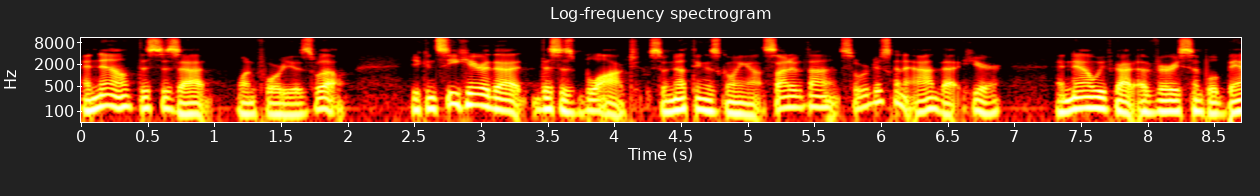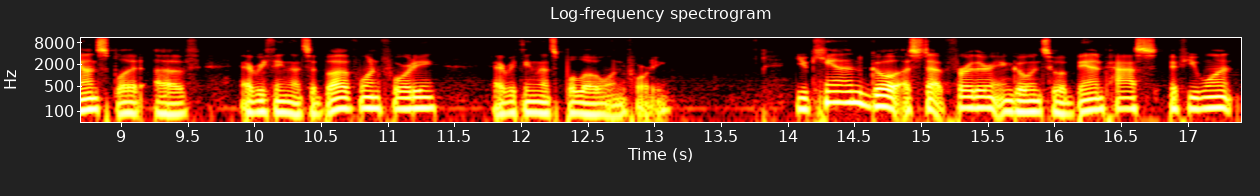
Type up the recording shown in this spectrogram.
And now this is at 140 as well. You can see here that this is blocked, so nothing is going outside of that. So we're just gonna add that here. And now we've got a very simple band split of everything that's above 140, everything that's below 140. You can go a step further and go into a band pass if you want.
